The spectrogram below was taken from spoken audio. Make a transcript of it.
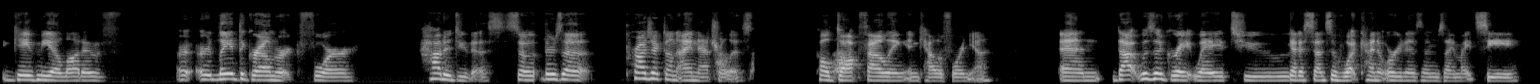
gave me a lot of or, or laid the groundwork for how to do this. So there's a project on iNaturalist called Dock Fouling in California. And that was a great way to get a sense of what kind of organisms I might see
